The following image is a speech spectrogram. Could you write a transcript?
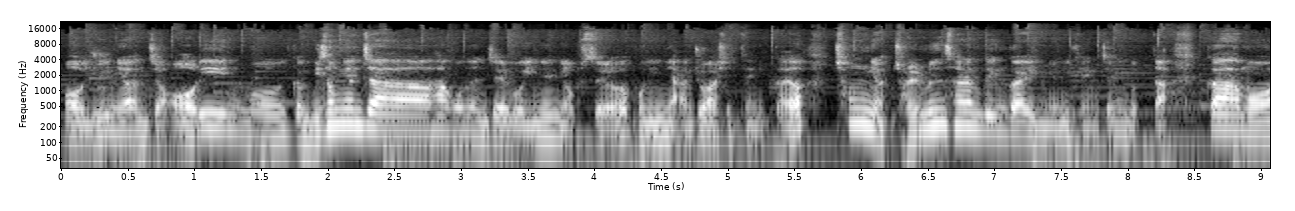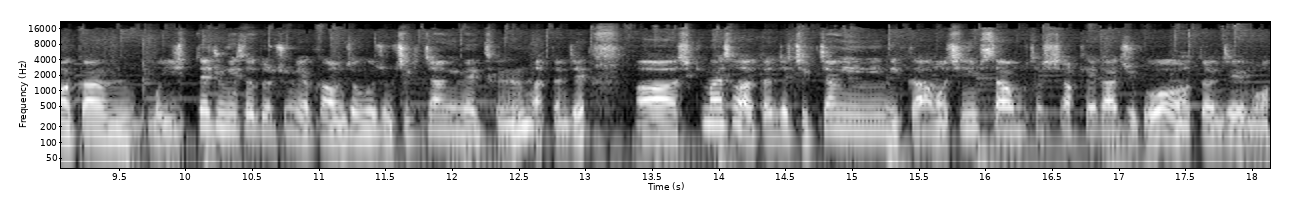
어, 유년 이제 어린 뭐 그러니까 미성년자하고는 이제 뭐 인연이 없어요. 본인이 안 좋아하실 테니까요. 청년 젊은 사람들과의 인연이 굉장히 높다. 그러니까 뭐 약간 뭐 20대 중에서도 좀 약간 어느 정도 좀 직장인에 든 어떤 이제 어, 쉽게 말해서 어떤 이제 직장인이니까 뭐 신입사원부터 시작해가지고 어떤 이제 뭐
